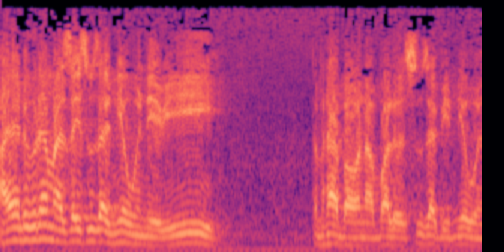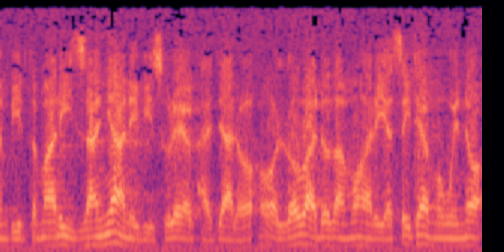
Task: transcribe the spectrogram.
အာယတခုထဲမှာစိတ်စူးစိုက်မြုပ်ဝင်နေပြီသမထဘာဝနာပွားလို့စူးစိုက်ပြီးမြုပ်ဝင်ပြီးတမာရိဇာညနေပြီဆိုတဲ့အခါကျတော့ဟောလောဘဒေါသမောဟတွေကစိတ်ထဲမဝင်တော့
